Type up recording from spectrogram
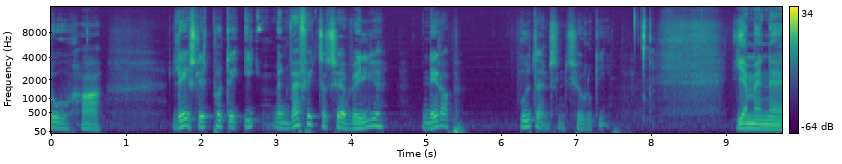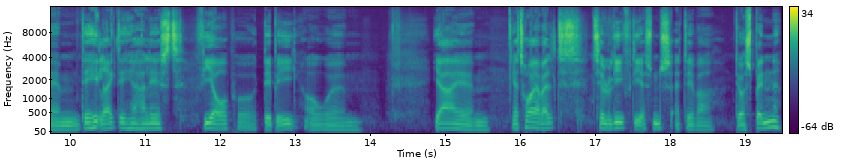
du har læst lidt på det i, men hvad fik dig til at vælge netop uddannelsen teologi? Jamen, øh, det er helt rigtigt. Jeg har læst fire år på DBI, og øh, jeg, øh, jeg tror, jeg valgte teologi, fordi jeg synes, at det var, det var spændende,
